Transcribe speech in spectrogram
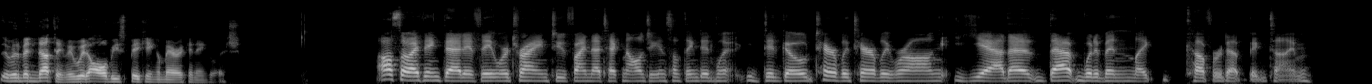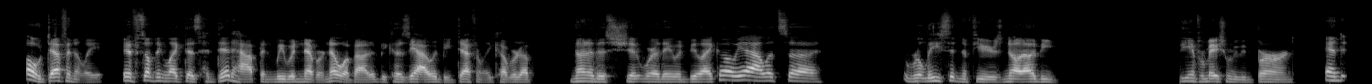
There would have been nothing. We would all be speaking American English. Also, I think that if they were trying to find that technology and something did went, did go terribly, terribly wrong, yeah, that that would have been like covered up big time. Oh, definitely. If something like this did happen, we would never know about it because yeah, it would be definitely covered up. None of this shit where they would be like, "Oh yeah, let's uh release it in a few years." No, that would be the information would be burned. And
